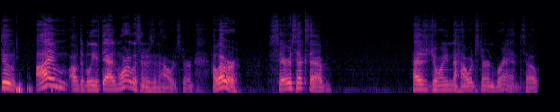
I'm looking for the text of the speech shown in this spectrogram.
Dude, I'm of the belief they had more listeners than Howard Stern. However, Sirius XM has joined the Howard Stern brand. So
